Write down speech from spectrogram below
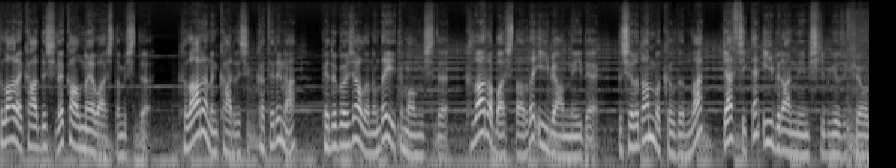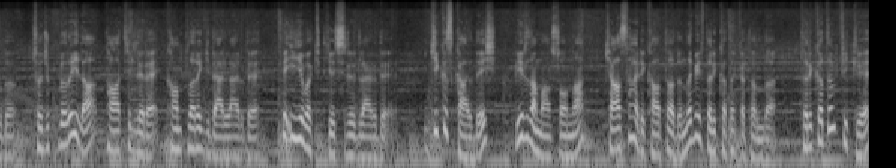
Clara kardeşiyle kalmaya başlamıştı. Clara'nın kardeşi Katerina pedagoji alanında eğitim almıştı. Clara başlarda iyi bir anneydi. Dışarıdan bakıldığında gerçekten iyi bir anneymiş gibi gözüküyordu. Çocuklarıyla tatillere, kamplara giderlerdi ve iyi vakit geçirirlerdi. İki kız kardeş bir zaman sonra Kase Harikatı adında bir tarikata katıldı. Tarikatın fikri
